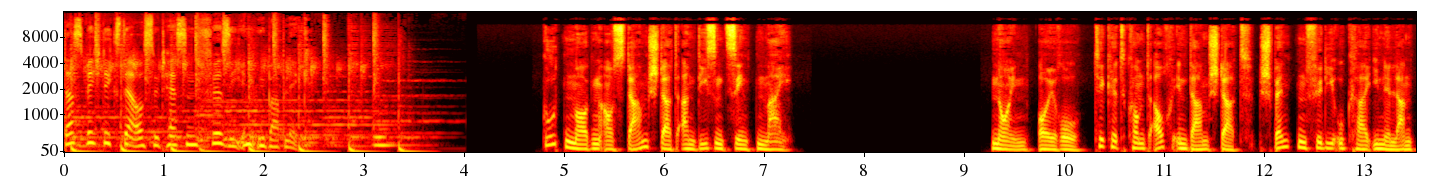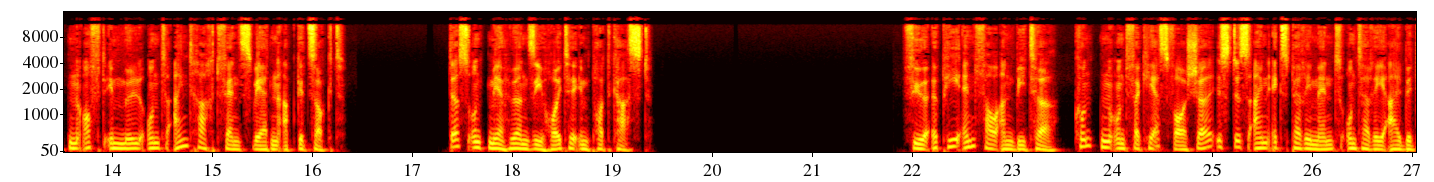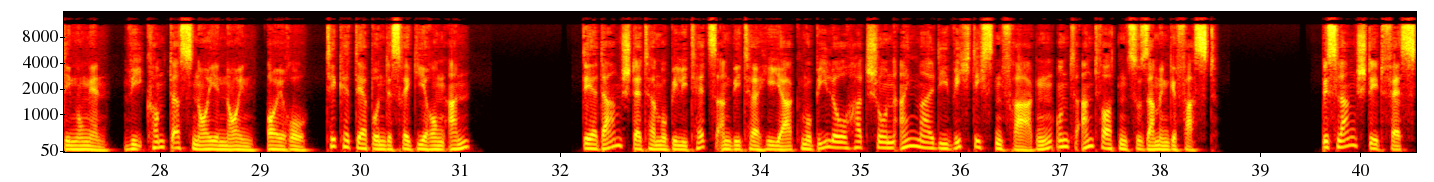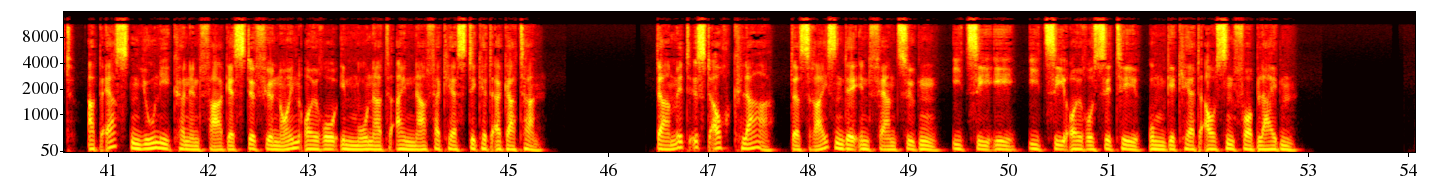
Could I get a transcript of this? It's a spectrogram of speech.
Das Wichtigste aus Südhessen für Sie im Überblick. Guten Morgen aus Darmstadt an diesem 10. Mai. 9 Euro. Ticket kommt auch in Darmstadt. Spenden für die Ukraine landen oft im Müll und Eintracht-Fans werden abgezockt. Das und mehr hören Sie heute im Podcast. Für ÖPNV-Anbieter, Kunden und Verkehrsforscher ist es ein Experiment unter Realbedingungen. Wie kommt das neue 9-Euro-Ticket der Bundesregierung an? Der Darmstädter Mobilitätsanbieter HIAG Mobilo hat schon einmal die wichtigsten Fragen und Antworten zusammengefasst. Bislang steht fest, ab 1. Juni können Fahrgäste für 9 Euro im Monat ein Nahverkehrsticket ergattern. Damit ist auch klar, dass Reisende in Fernzügen, ICE, IC Eurocity umgekehrt außen vor bleiben.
